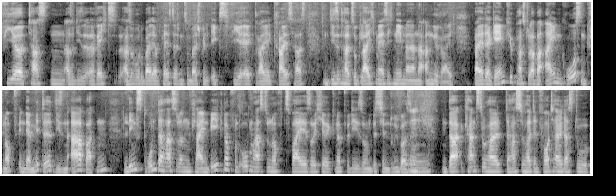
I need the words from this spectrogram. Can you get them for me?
vier Tasten, also diese äh, rechts, also wo du bei der PlayStation zum Beispiel X, Viereck, Dreieck, Kreis hast. Und die sind halt so gleichmäßig nebeneinander angereiht. Bei der GameCube hast du aber einen großen Knopf in der Mitte, diesen A-Button. Links drunter hast du dann einen kleinen B-Knopf und oben hast du noch zwei solche Knöpfe, die so ein bisschen drüber sind. Und da kannst du halt, da hast du halt den Vorteil, dass du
